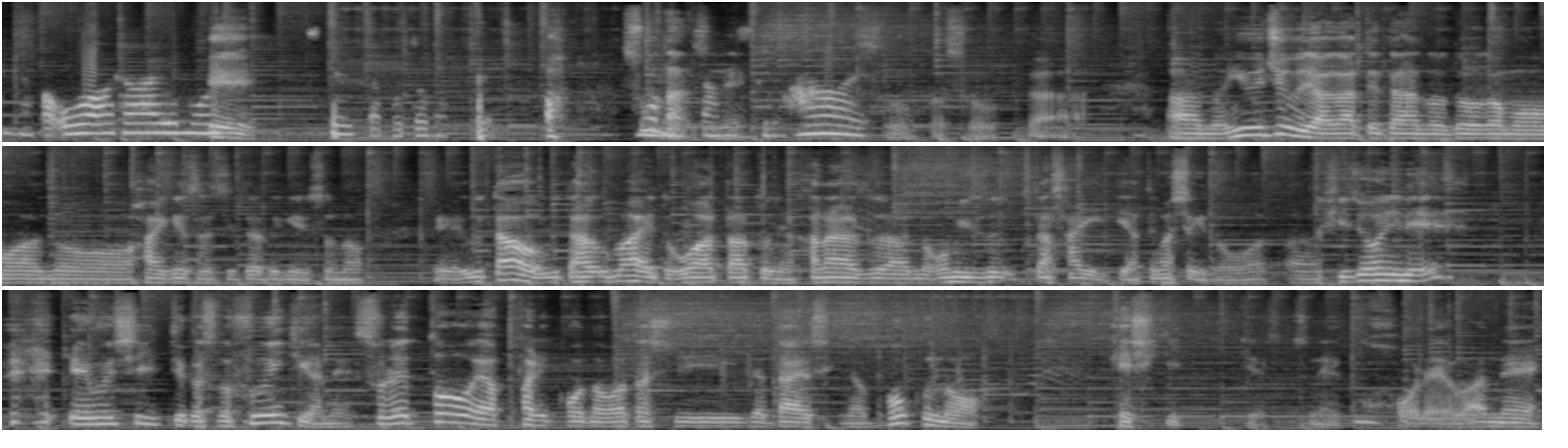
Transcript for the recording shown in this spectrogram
う。なんかお笑いもええしていたことがあって、あ、そうなんですね。けどはい。そうか、そうか。あの、YouTube で上がってたあの動画も、あの、拝見させていただいた時に、その、えー歌を歌う前と終わった後には必ず、あの、お水くださいってやってましたけど、あ非常にね、MC っていうかその雰囲気がね、それと、やっぱりこの私が大好きな僕の景色っていうやつですね。これはね、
